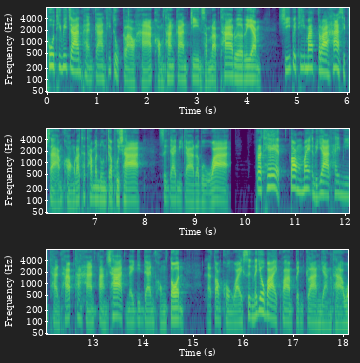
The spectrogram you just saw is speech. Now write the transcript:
ผู้ที่วิจารณ์แผนการที่ถูกกล่าวหาของทางการจีนสำหรับท่าเรือเรียม ชี้ไปที่มาตรา 53 ของรัฐธรรมนูญกัมพูชา ซึ่งได้มีการระบุว่าประเทศต้องไม่อนุญาตให้มีฐานทัพทหารต่างชาติในดินแดนของตน และต้องคงไว้ซึ่งนโยบายความเป็นกลางอย่างถาว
